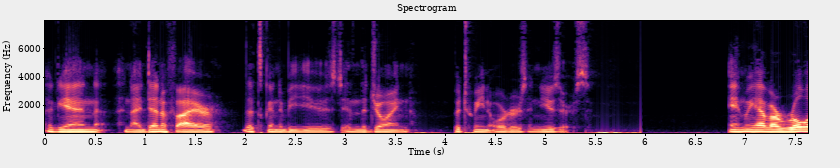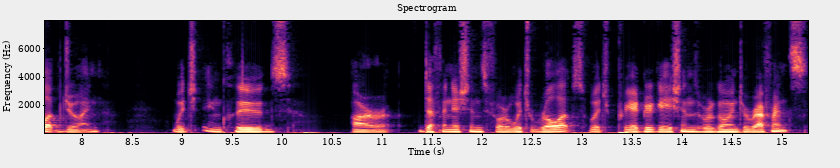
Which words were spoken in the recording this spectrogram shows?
again an identifier that's going to be used in the join between orders and users. And we have our rollup join, which includes our definitions for which rollups, which pre-aggregations we're going to reference,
